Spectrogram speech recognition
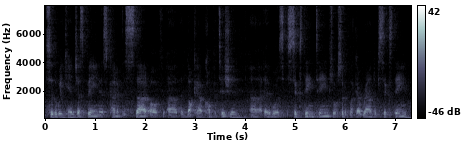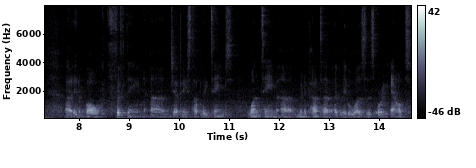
So the weekend just been as kind of the start of uh, the knockout competition. Uh, it was 16 teams, or sort of like a round of 16. Uh, it involved 15 um, Japanese top league teams. One team, uh, Munakata, I believe it was, is already out,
